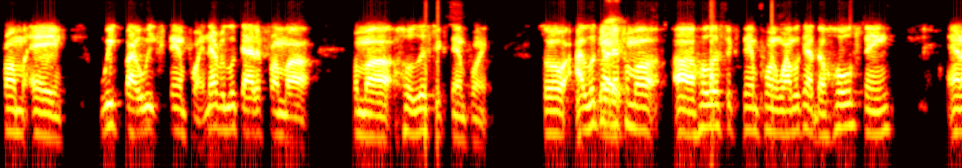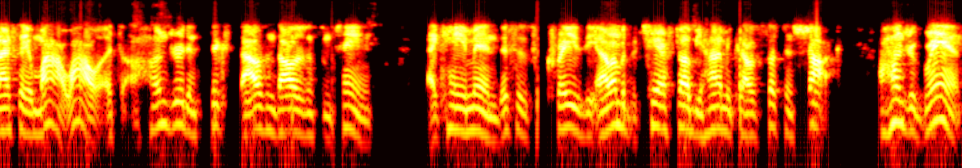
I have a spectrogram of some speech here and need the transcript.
from a week by week standpoint. Never looked at it from a from a holistic standpoint. So I look right. at it from a, a, holistic standpoint where I look at the whole thing, and I say, wow, wow, it's a hundred and six thousand dollars and some change that came in. This is crazy. And I remember the chair fell behind me because I was such in shock. A hundred grand.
